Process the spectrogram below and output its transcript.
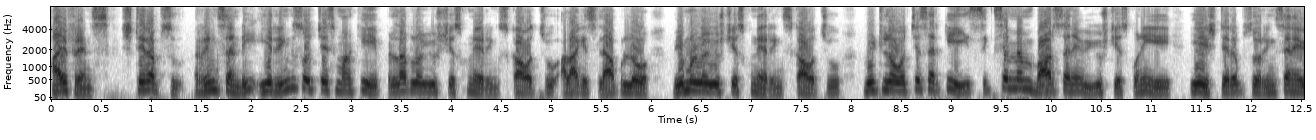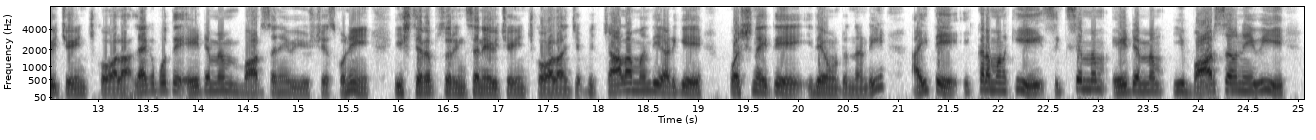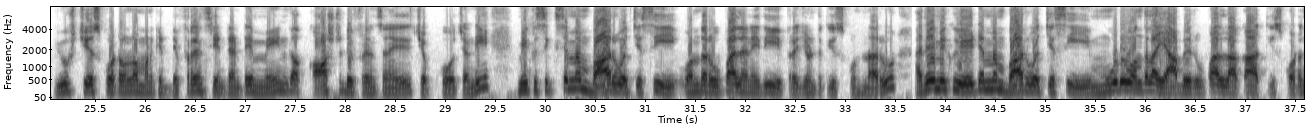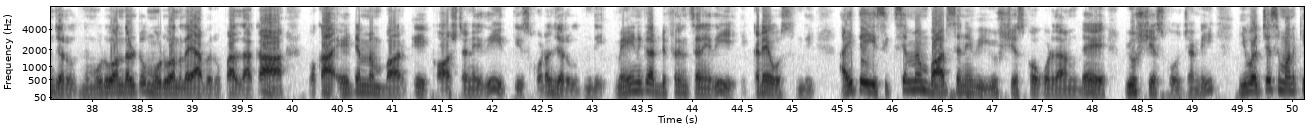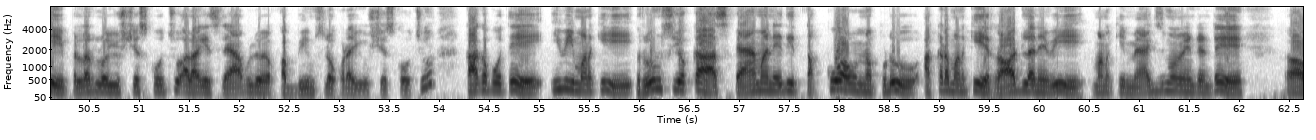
Hi friends stirrups rings అండి. ఈ rings వచ్చేసి మనకి పిల్లర్లో యూస్ చేసుకునే రింగ్స్ కావచ్చు అలాగే స్లాబుల్లో భీముల్లో యూస్ చేసుకునే రింగ్స్ కావచ్చు. వీటిలో వచ్చేసరికి సిక్స్ ఎంఎం బార్స్ అనేవి యూస్ చేసుకొని ఈ స్టిరప్స్ రింగ్స్ అనేవి చేయించుకోవాలా. లేకపోతే ఎయిట్ ఎంఎం బార్స్ అనేవి యూస్ చేసుకొని ఈ స్టిరప్స్ రింగ్స్ అనేవి చేయించుకోవాలా అని చెప్పి చాలా మంది అడిగే క్వశ్చన్ అయితే ఇదే ఉంటుందండి. అయితే ఇక్కడ మనకి సిక్స్ ఎంఎం ఎయిట్ ఎంఎం ఈ బార్స్ అనేవి యూస్ చేసుకోవడంలో మనకి డిఫరెన్స్ ఏంటంటే మెయిన్గా కాస్ట్ డిఫరెన్స్ అనేది చెప్పుకోవచ్చు అండి మీకు సిక్స్ ఎంఎం బార్ వచ్చేసి వంద రూపాయలు అనేది ప్రజెంట్ తీసుకుంటున్నారు. అదే మీకు ఎయిట్ ఎంఎం బార్ వచ్చేసి మూడు వందల యాభై రూపాయల దాకా తీసుకోవడం జరుగుతుంది. మూడు వందల టు మూడు వందల యాభై రూపాయల దాకా ఒక ఎయిట్ ఎంఎం బార్కి కాస్ట్ అనేది తీసుకోవడం జరుగుతుంది. మెయిన్గా డిఫరెన్స్ అనేది ఇక్కడే వస్తుంది. అయితే ఈ సిక్స్ ఎంఎం బార్స్ అనేవి యూస్ చేసుకోకూడదు అంటే యూస్ చేసుకోవచ్చు అండి ఇవి వచ్చేసి మనకి పిల్లర్లో యూస్ చేసుకోవచ్చు అలాగే స్లాబ్ యొక్క బీమ్స్లో కూడా యూస్ చేసుకోవచ్చు. కాకపోతే ఇవి మనకి రూమ్స్ యొక్క స్పామ్ అనేది తక్కువ ఉన్నప్పుడు అక్కడ మనకి రాడ్లు అనేవి మనకి మాక్సిమం ఏంటంటే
